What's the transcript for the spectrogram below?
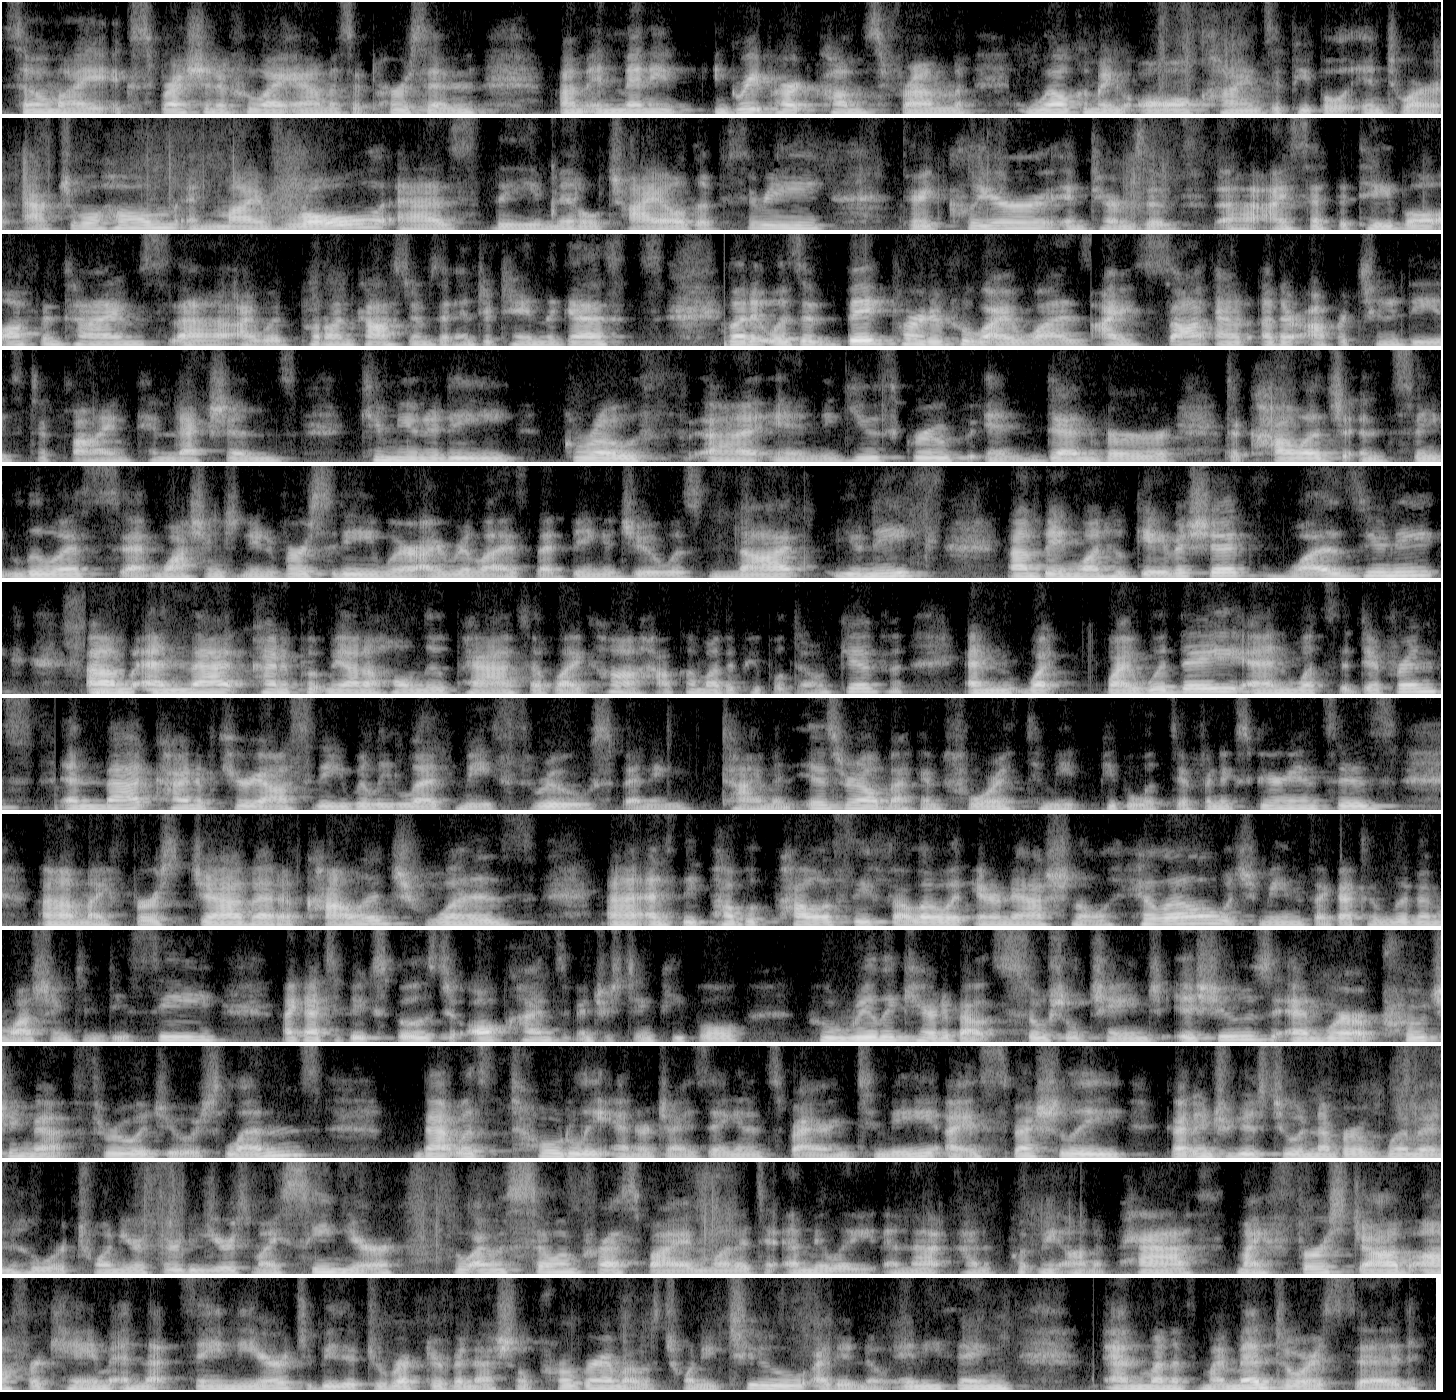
So my expression of who I am as a person, um, in many, in great part, comes from welcoming all kinds of people into our actual home, and my role as the middle child of three very clear in terms of uh, I set the table oftentimes. Uh, I would put on costumes and entertain the guests, but it was a big part of who I was. I sought out other opportunities to find connections, community, growth uh, in youth group in Denver, to college and St. Louis at Washington University, where I realized that being a Jew was not unique. Um, being one who gave a shit was unique. Um, and that kind of put me on a whole new path of like, huh, how come other people don't give? And what why would they and what's the difference? And that kind of curiosity really led me through spending time in israel back and forth to meet people with different experiences. Uh, my first job out of college was uh, as the public policy fellow at international hillel which means i got to live in washington d.c i got to be exposed to all kinds of interesting people who really cared about social change issues and were approaching that through a jewish lens that was totally energizing and inspiring to me. I especially got introduced to a number of women who were 20 or 30 years my senior, who I was so impressed by and wanted to emulate. And that kind of put me on a path. My first job offer came in that same year to be the director of a national program. I was 22, I didn't know anything. And one of my mentors said,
